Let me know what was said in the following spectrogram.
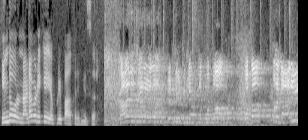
இந்த ஒரு நடவடிக்கை எப்படி பாக்குறீங்க சார்? காலி சாறு எடுத்துக்கிட்டு போட்டோம். உனக்கு அறிவு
